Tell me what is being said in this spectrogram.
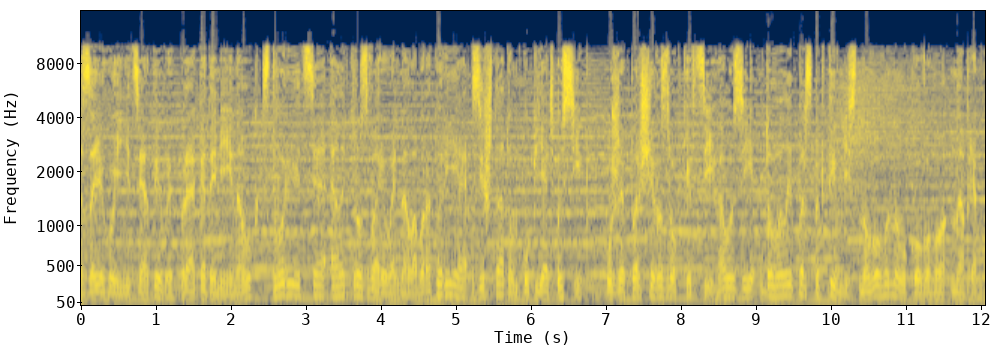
За його ініціативи при Академії наук створюється електрозварювальна лабораторія зі штатом у 5 осіб. Уже перші розробки в цій галузі довели перспективність нового наукового напряму.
